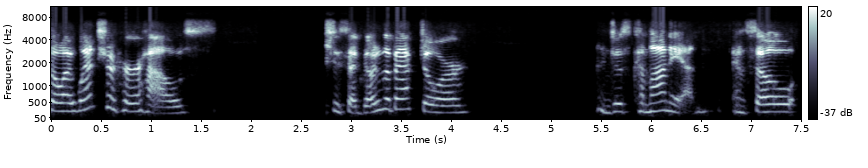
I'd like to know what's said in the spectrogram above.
So I went to her house. She said, Go to the back door and just come on in. And so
